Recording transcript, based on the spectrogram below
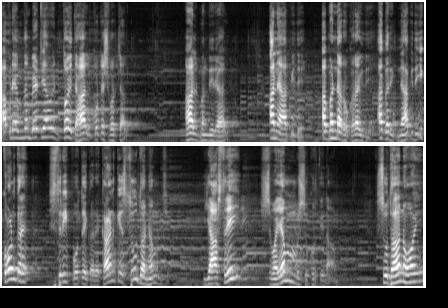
આપણે એમને બેઠ્યા હોય ને તોય હાલ કોટેશ્વર ચાલ હાલ મંદિરે હાલ આને આપી દે આ ભંડારો કરાવી દે, આ ગરીબને આપી દે. એ કોણ કરે? સ્ત્રી પોતે કરે, કારણ કે સુધનમ છે. યા સ્ત્રી સ્વયં સુકૃતિ નામ. સુધન હોય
